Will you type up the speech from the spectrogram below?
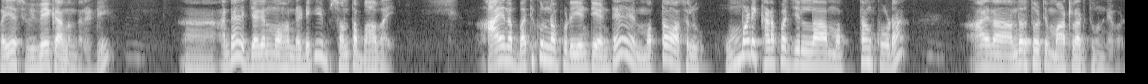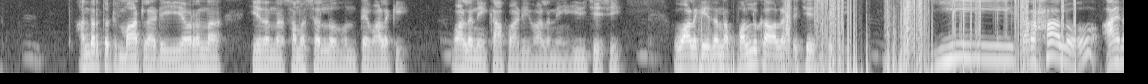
వైఎస్ వివేకానంద రెడ్డి అంటే జగన్మోహన్ రెడ్డికి సొంత బాబాయ్. ఆయన బతికున్నప్పుడు ఏంటి అంటే మొత్తం అసలు ఉమ్మడి కడప జిల్లా మొత్తం కూడా ఆయన అందరితోటి మాట్లాడుతూ ఉండేవాడు. అందరితోటి మాట్లాడి ఎవరన్నా ఏదన్నా సమస్యల్లో ఉంటే వాళ్ళకి వాళ్ళని కాపాడి వాళ్ళని ఇది చేసి వాళ్ళకి ఏదన్నా పనులు కావాలంటే చేసి పెట్టి. ఈ తరహాలో ఆయన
